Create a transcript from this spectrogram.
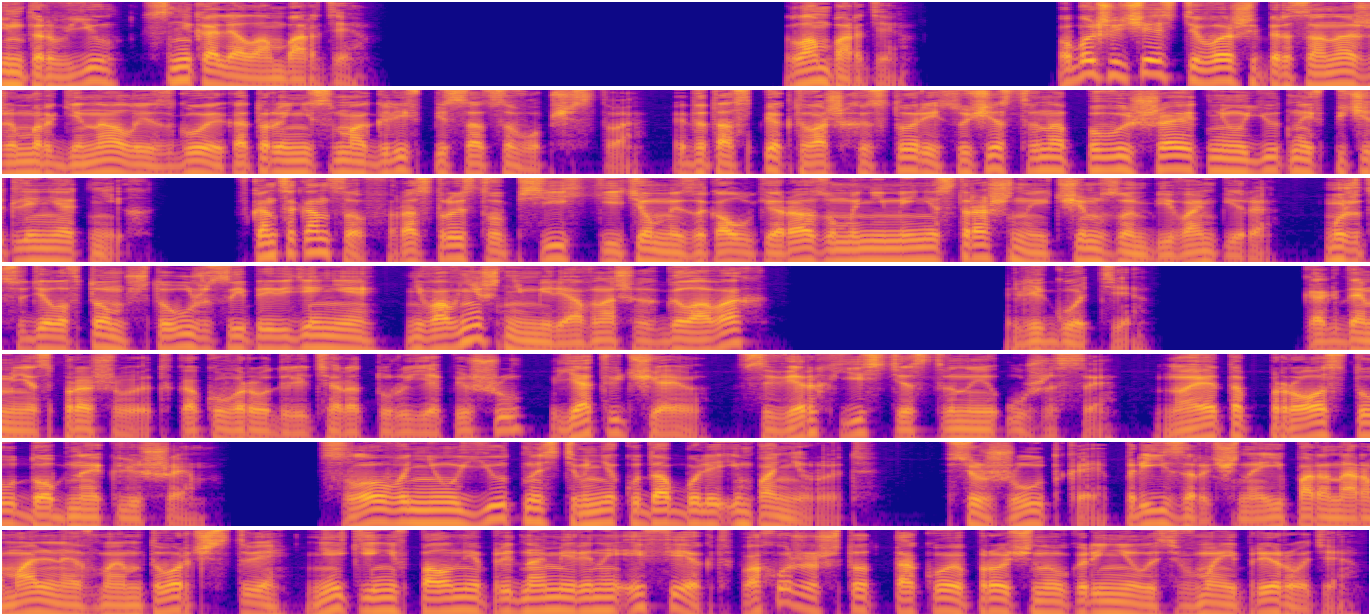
Интервью с Николя Ломбарди. Ломбарди. По большей части ваши персонажи – маргиналы, изгои, которые не смогли вписаться в общество. Этот аспект ваших историй существенно повышает неуютное впечатление от них. В конце концов, расстройства психики и темные закоулки разума не менее страшны, чем зомби и вампиры. Может, все дело в том, что ужасы и привидения не во внешнем мире, а в наших головах? Лиготти. Когда меня спрашивают, какого рода литературу я пишу, я отвечаю «сверхъестественные ужасы». Но это просто удобное клише. Слово «неуютность» мне куда более импонирует. Все жуткое, призрачное и паранормальное в моем творчестве — некий не вполне преднамеренный эффект. Похоже, что-то такое прочно укоренилось в моей природе.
